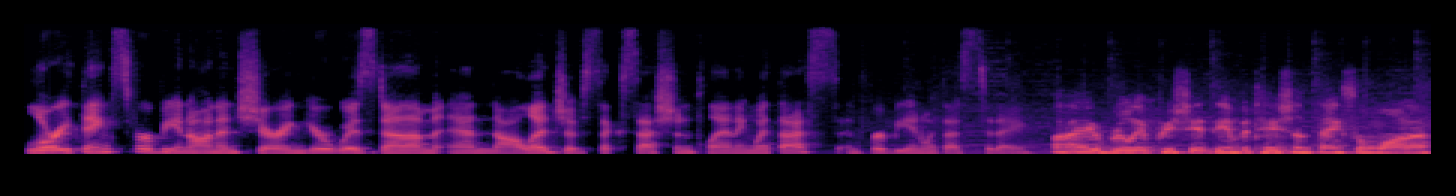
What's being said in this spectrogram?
Lori, thanks for being on and sharing your wisdom and knowledge of succession planning with us and for being with us today. I really appreciate the invitation. Thanks, Alana.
